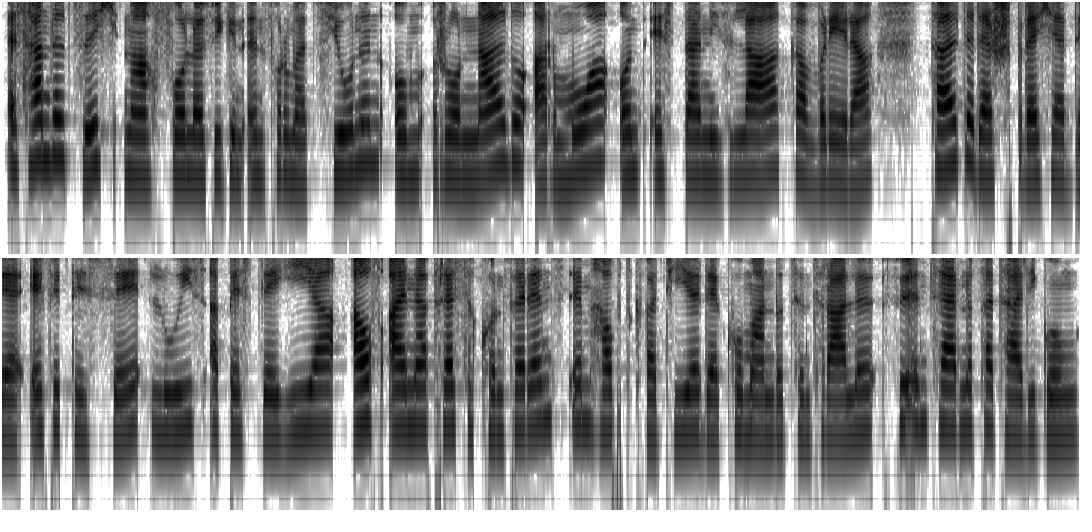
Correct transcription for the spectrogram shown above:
Es handelt sich nach vorläufigen Informationen um Ronaldo Armoa und Estanislao Cabrera, teilte der Sprecher der FETC Luis Apesteguía auf einer Pressekonferenz im Hauptquartier der Kommandozentrale für interne Verteidigung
